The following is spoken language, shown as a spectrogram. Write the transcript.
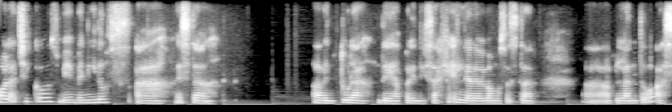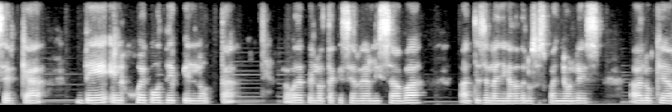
Hola chicos, bienvenidos a esta aventura de aprendizaje. El día de hoy vamos a estar uh, hablando acerca del juego de pelota, juego de pelota que se realizaba antes de la llegada de los españoles a lo que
